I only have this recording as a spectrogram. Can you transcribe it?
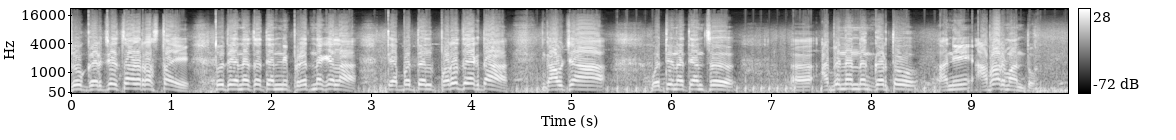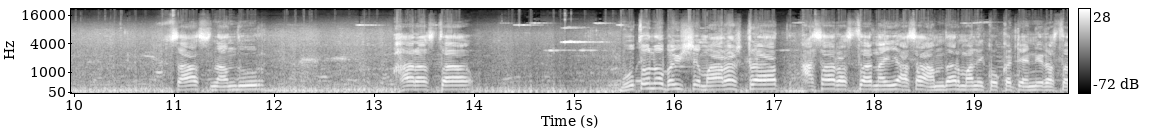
जो गरजेचा रस्ता आहे तो देण्याचा त्यांनी प्रयत्न केला. त्याबद्दल परत एकदा गावच्या वतीनं त्यांचं अभिनंदन करतो आणि आभार मानतो. सास नांदूर हा रस्ता भूतोन भविष्य महाराष्ट्रात असा रस्ता नाही असा आमदार माने कोकट यांनी रस्ता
